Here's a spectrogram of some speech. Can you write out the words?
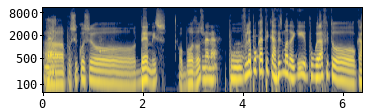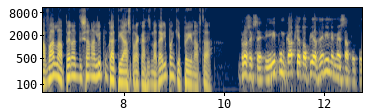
ναι. α, που σήκωσε ο Ντέμις ο Μπόδος ναι, ναι. που βλέπω κάτι καθίσματα εκεί που γράφει το καβάλα απέναντι σαν να λείπουν κάτι άσπρα καθίσματα έλειπαν και πριν αυτά Πρόσεξε, λείπουν κάποια τα οποία δεν είναι μέσα από το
